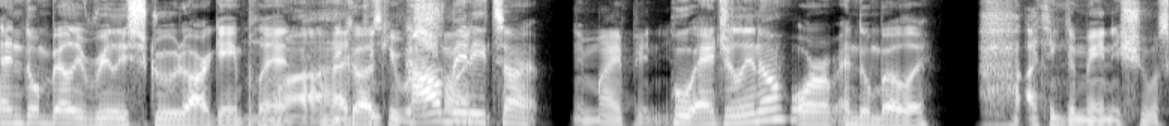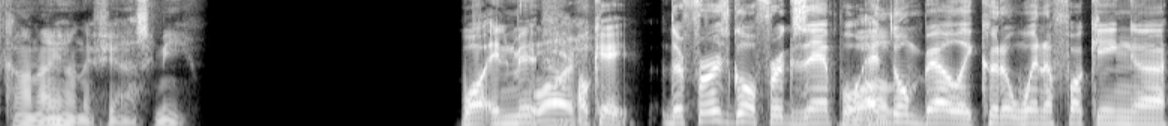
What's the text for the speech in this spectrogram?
Ndombele really screwed our game plan No, I because think he was how many times in my opinion. who angelino or Ndombele? I think the main issue was Kaan Ayhan, if you ask me. Well, in mid, Why? okay, their first goal, for example, Well- Ndombele couldn't win a fucking uh,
